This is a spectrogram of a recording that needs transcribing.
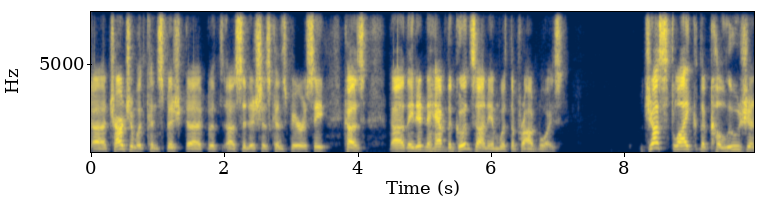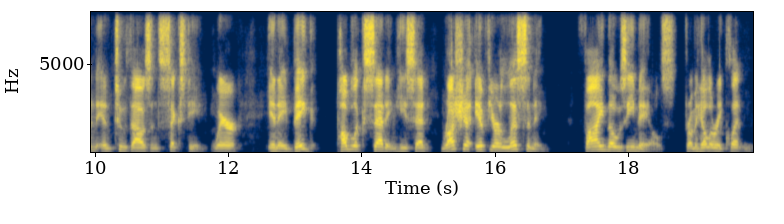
uh, charge him with conspic- uh, with uh, seditious conspiracy because uh, they didn't have the goods on him with the Proud Boys. Just like the collusion in 2016, where in a big public setting, he said, Russia, if you're listening, find those emails from Hillary Clinton.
